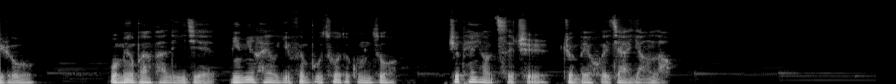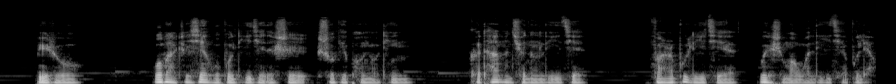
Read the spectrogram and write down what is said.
如，我没有办法理解，明明还有一份不错的工作，却偏要辞职准备回家养老。比如，我把这些我不理解的事说给朋友听，可他们却能理解，反而不理解为什么我理解不了。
